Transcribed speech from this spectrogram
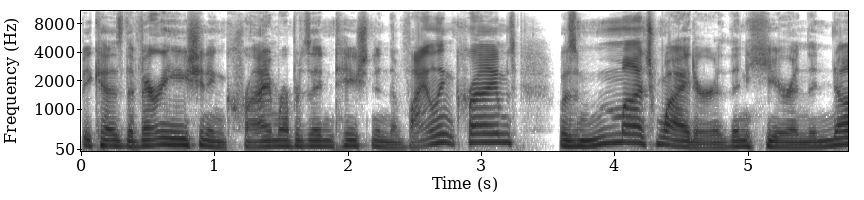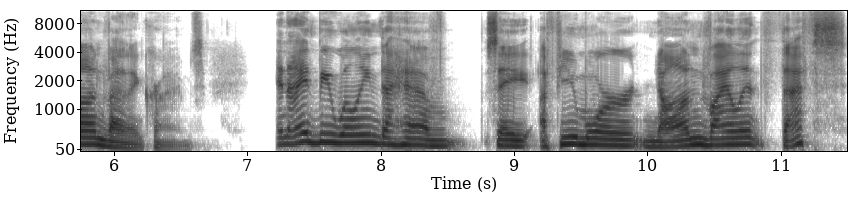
because the variation in crime representation in the violent crimes was much wider than here in the nonviolent crimes. And I'd be willing to have say, a few more non-violent thefts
